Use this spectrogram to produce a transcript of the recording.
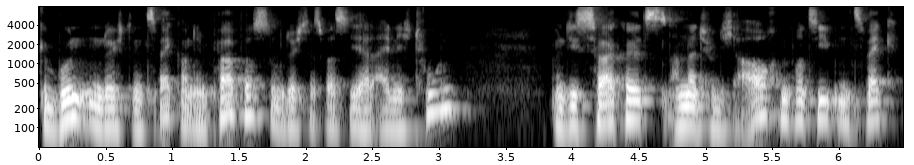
gebunden durch den Zweck und den Purpose und durch das, was sie halt eigentlich tun. Und die Circles haben natürlich auch im Prinzip einen Zweck,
